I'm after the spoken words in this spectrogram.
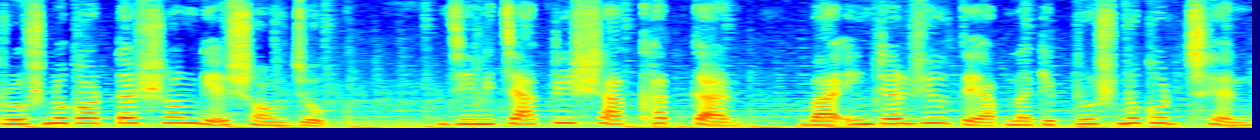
প্রশ্নকর্তার সঙ্গে সংযোগ। যিনি চাকরির সাক্ষাৎকার বা ইন্টারভিউতে আপনাকে প্রশ্ন করছেন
